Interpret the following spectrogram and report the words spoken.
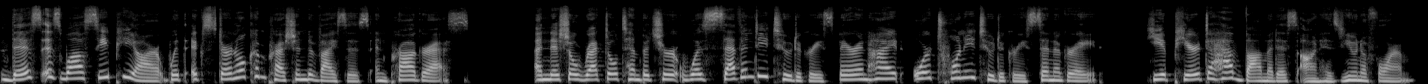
This is while CPR with external compression devices in progress. Initial rectal temperature was 72 degrees Fahrenheit or 22 degrees centigrade. He appeared to have vomitus on his uniform.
